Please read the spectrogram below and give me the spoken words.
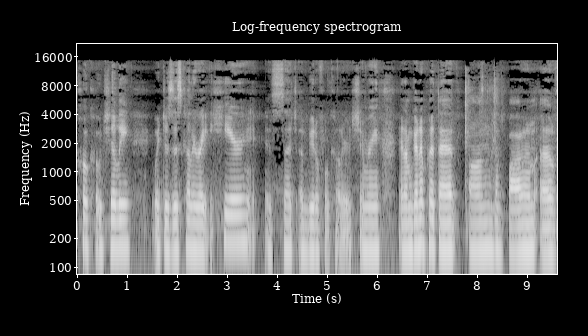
Cocoa Chili, which is this color right here. It's such a beautiful color. It's shimmery. And I'm going to put that on the bottom of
